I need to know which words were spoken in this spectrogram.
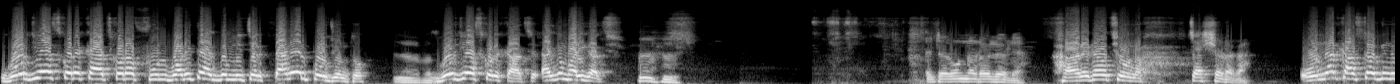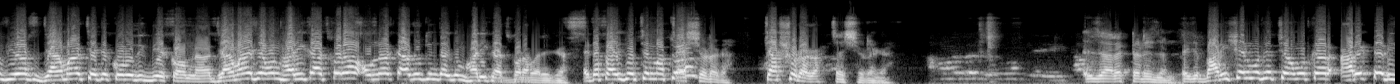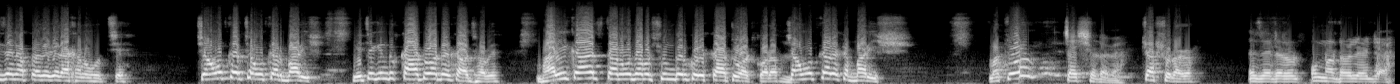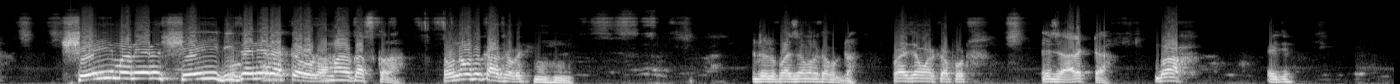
গর্জিয়াস করে কাজ করা ফুল বডিতে একদম নিচের প্যানেল পর্যন্ত। গর্জিয়াস করে কাজ একদম ভারী কাজ। হুম হুম। এটার এটা। আর এটা হচ্ছে ওনা চারশো টাকা। ওনার কাজটাও কিন্তু ভিউয়ার্স জামার চাইতে কোনো দিক দিয়ে কম না। জামায় যেমন ভারী কাজ করা ওনার কাজও কিন্তু একদম ভারী কাজ করা। বাড়ি গাছ এটা প্রাইস হচ্ছেন মাত্র চারশো টাকা। চারশো টাকা। চারশো টাকা। এই যে আরেকটা ডিজাইন এই যে বারিশের মধ্যে চমৎকার আরেকটা ডিজাইন আপনাদেরকে দেখানো হচ্ছে। চমৎকার চমৎকার বারিশ। নিচে কিন্তু কাটওয়ার্টের কাজ হবে। ভারী কাজ তার মধ্যে আবার সুন্দর করে কাটওয়ার্ট করা। চমৎকার একটা বারিশ। মাত্র চারশো টাকা। চারশো টাকা। এটার অন্যটা হলো এটা। সেই মানের সেই ডিজাইনের একটা ওনা অন্যায় কাজ করা। অন্য মতো কাজ হবে। হুম হুম। এটা হলো পায়জামার কাপড়টা। পায়জামার কাপড়। এই যে আরেকটা। বাহ! এই যে।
